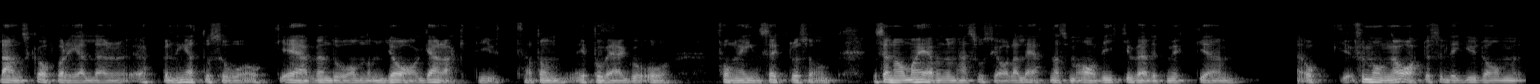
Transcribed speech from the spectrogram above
landskap vad det gäller öppenhet och så och även då om de jagar aktivt, att de är på väg att fånga insekter och sånt. Och sen har man även de här sociala lätena som avviker väldigt mycket och för många arter så ligger ju de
